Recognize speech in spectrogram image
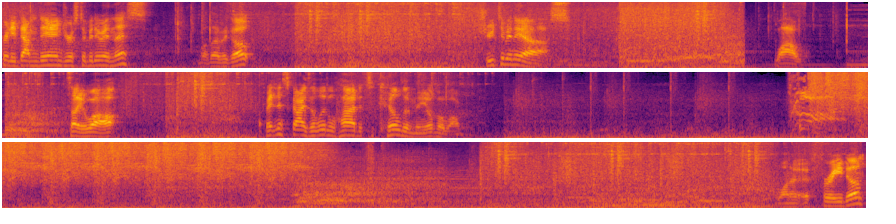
Pretty damn dangerous to be doing this. Well, there we go. Shoot him in the ass. Wow. Tell you what, think this guy's a little harder to kill than the other one. One out of three done.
